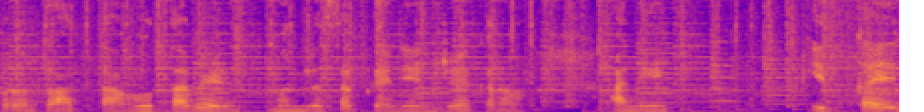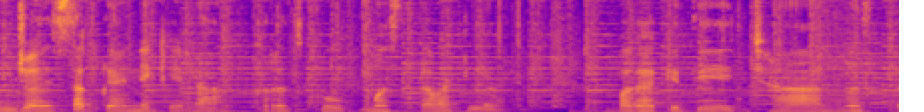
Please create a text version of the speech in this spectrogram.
परंतु आत्ता होता वेळ म्हणलं सगळ्यांनी एन्जॉय करावा. आणि इतका एन्जॉय सगळ्यांनी केला. खरंच खूप मस्त वाटलं. बघा किती छान मस्त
